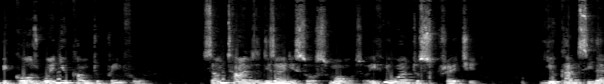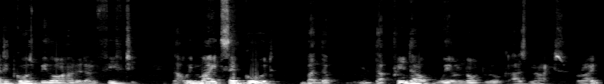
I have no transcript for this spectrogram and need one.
because when you come to Printful, sometimes the design is so small. So if you want to stretch it, you can see that it goes below 150. Now it might say good, but the the printout will not look as nice, right?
